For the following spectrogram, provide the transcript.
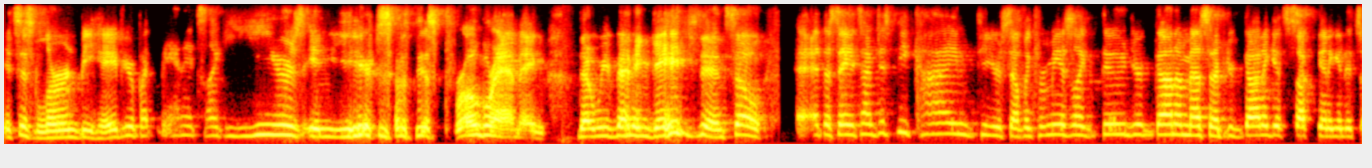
it's this learned behavior, but man, it's like years in years of this programming that we've been engaged in. So at the same time, just be kind to yourself. Like for me, it's like, dude, you're gonna mess it up. You're gonna get sucked in again. It's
